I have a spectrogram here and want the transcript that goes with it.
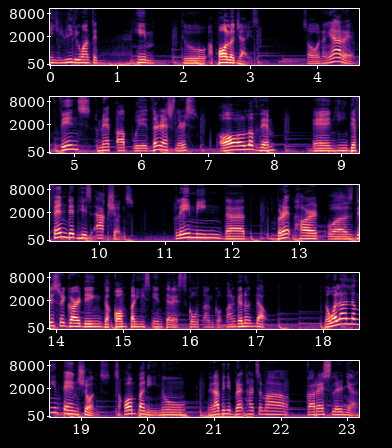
He really wanted him to apologize. So, nangyari, Vince met up with the wrestlers, all of them, and he defended his actions, claiming that Bret Hart was disregarding the company's interests, quote-unquote. Parang ganun daw. Nawala lang yung tensions sa company nung Sinabi ni Bret Hart sa mga ka-wrestler niya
